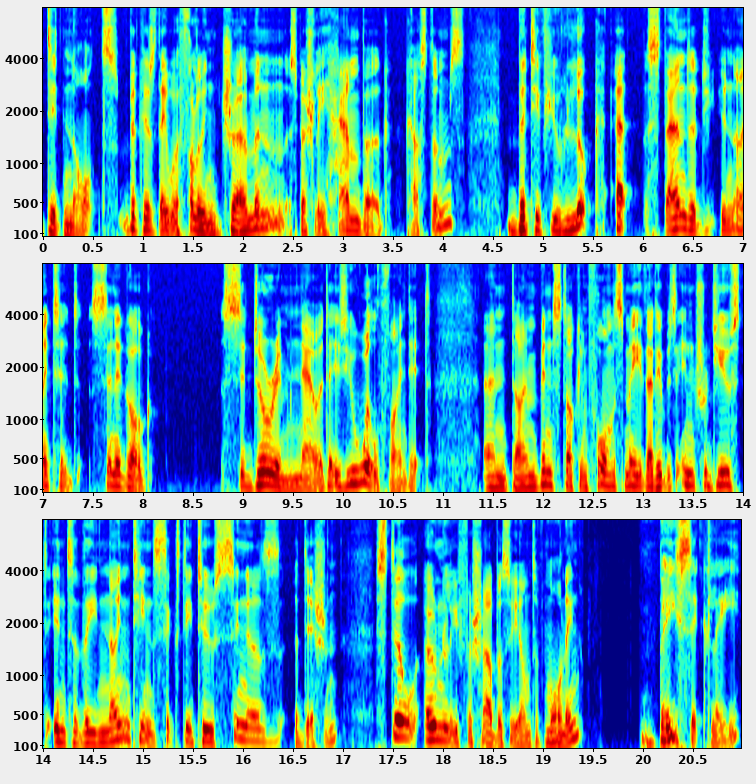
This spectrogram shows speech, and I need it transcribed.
did not, because they were following German, especially Hamburg, customs. But if you look at the Standard United Synagogue Sidurim nowadays, you will find it. And Dayan Binstock informs me that it was introduced into the 1962 Singers edition, still only for Shabbos Yom Tov morning, basically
